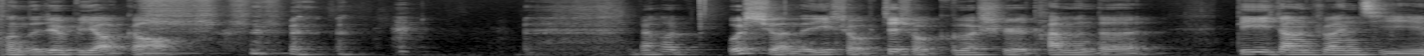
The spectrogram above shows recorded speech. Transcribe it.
捧的就比较高。然后我选的一首这首歌是他们的第一张专辑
